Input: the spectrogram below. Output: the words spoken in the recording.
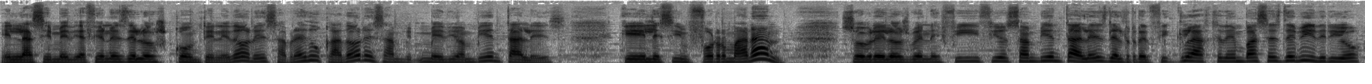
en las inmediaciones de los contenedores habrá educadores medioambientales que les informarán sobre los beneficios ambientales del reciclaje de envases de vidrio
